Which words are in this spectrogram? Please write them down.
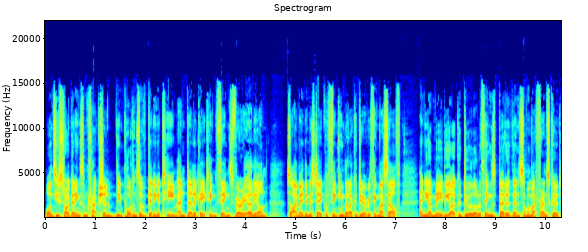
once you start getting some traction, the importance of getting a team and delegating things very early on. So I made the mistake of thinking that I could do everything myself. And yeah, maybe I could do a lot of things better than some of my friends could,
